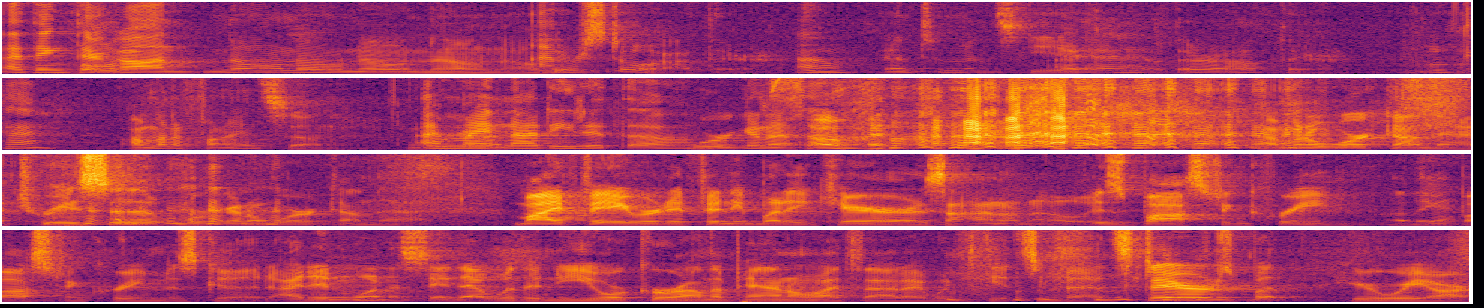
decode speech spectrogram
I think they're Oh, gone. No, no, no, no, no. They're still out there. Oh. Entenmann's? Yeah, they're out there. Okay. I'm gonna find some. I We're might gonna- not eat it though. We're gonna. so- I'm gonna work on that, Theresa. We're gonna work on that. My favorite, if anybody cares, I don't know, is Boston Cream. I think Yeah. Boston Cream is good. I didn't want to say that with a New Yorker on the panel. I thought I would get some bad stares, but here we are.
